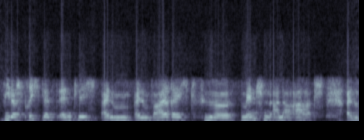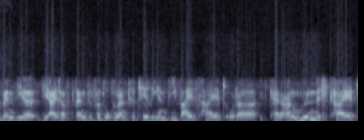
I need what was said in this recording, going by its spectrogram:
widerspricht letztendlich einem, einem Wahlrecht für Menschen aller Art. Also wenn wir die Altersgrenze versuchen an Kriterien wie Weisheit oder keine Ahnung, Mündigkeit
